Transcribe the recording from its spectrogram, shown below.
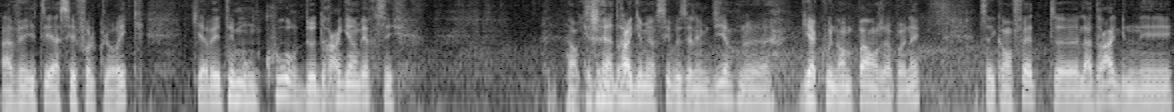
avait été assez folklorique, qui avait été mon cours de drague inversée. Alors, qu'est-ce que la drague inversée Vous allez me dire, le Gyaku Nampa en japonais, c'est qu'en fait, euh, la drague n'est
